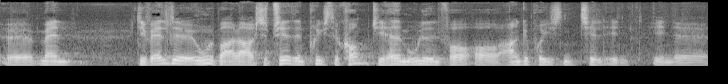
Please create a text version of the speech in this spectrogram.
Øh, men de valgte umiddelbart at acceptere den pris, der kom. De havde muligheden for at anke prisen til en, en, øh,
